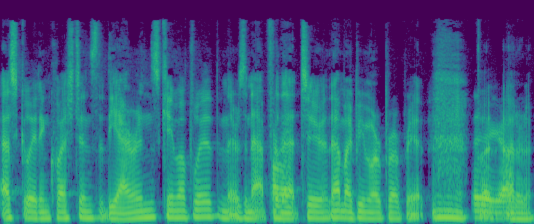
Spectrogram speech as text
escalating questions that the Arons came up with, and there's an app for Oh. that too. That might be more appropriate. There but you go. I don't know.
